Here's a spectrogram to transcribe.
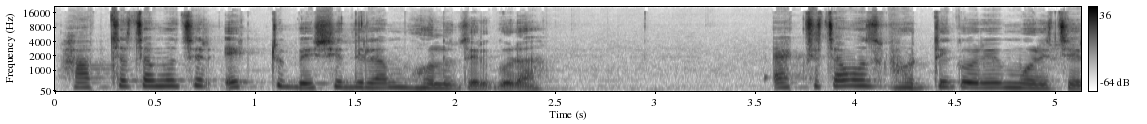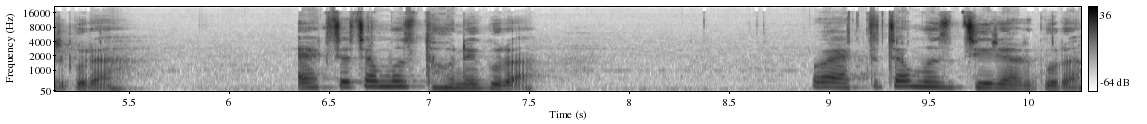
হাফ চা চামচের একটু বেশি দিলাম হলুদের গুঁড়া। এক চা চামচ ভর্তি করে মরিচের গুঁড়া। এক চা চামচ ধনে গুঁড়া ও এক চা চামচ জিরার গুঁড়া।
